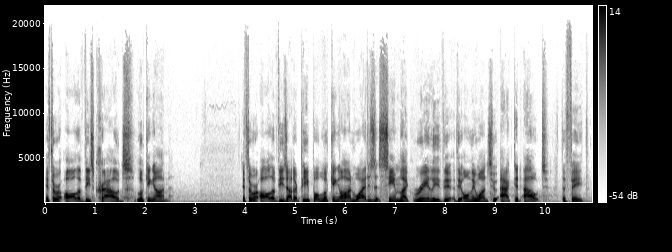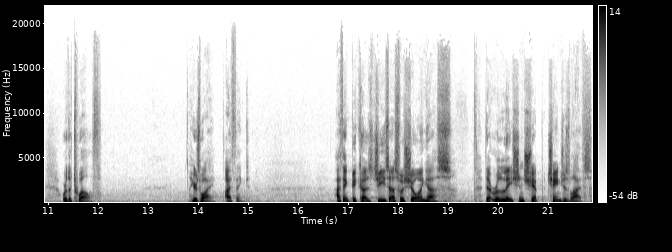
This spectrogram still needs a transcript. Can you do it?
if there were all of these crowds looking on if there were all of these other people looking on, why does it seem like really the, the only ones who acted out the faith were the 12? Here's why, I think. I think because Jesus was showing us that relationship changes lives.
